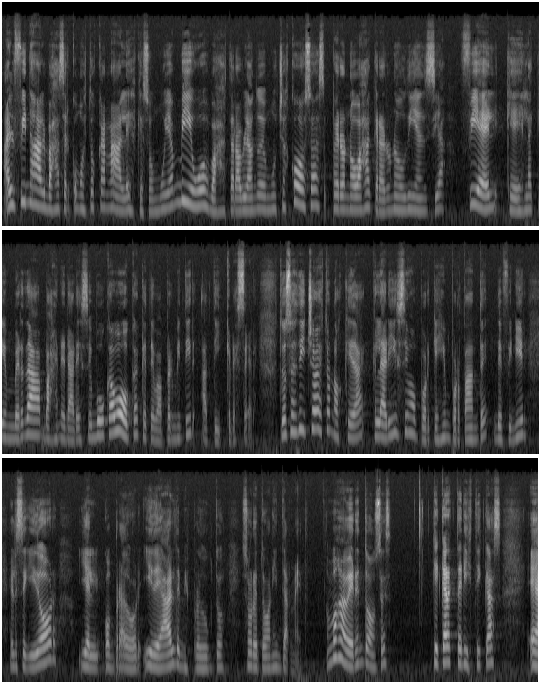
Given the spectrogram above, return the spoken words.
al final vas a ser como estos canales que son muy ambiguos, vas a estar hablando de muchas cosas, pero no vas a crear una audiencia fiel, que es la que en verdad va a generar ese boca a boca que te va a permitir a ti crecer. Entonces, dicho esto, nos queda clarísimo por qué es importante definir el seguidor y el comprador ideal de mis productos, sobre todo en Internet. Vamos a ver entonces qué características eh,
